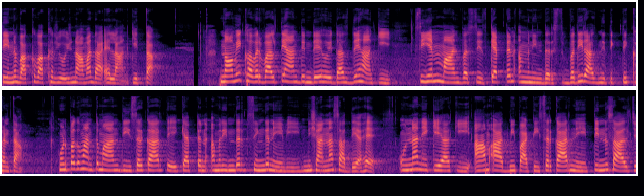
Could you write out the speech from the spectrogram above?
ਤਿੰਨ ਵੱਖ-ਵੱਖ ਯੋਜਨਾਵਾਂ ਦਾ ਐਲਾਨ ਕੀਤਾ। ਨੌਵੀਂ ਖਬਰ ਵੱਲ ਧਿਆਨ ਦਿੰਦੇ ਹੋਏ ਦੱਸਦੇ ਹਾਂ ਕਿ CM Mann versus captain Amarinder, ਵਧੀ ਰਾਜਨੀਤਿਕ ਤਿੱਖਣਤਾ ਹੁਣ ਭਗਵੰਤ ਮਾਨ ਦੀ ਸਰਕਾਰ ਤੇ ਕੈਪਟਨ ਅਮਰਿੰਦਰ ਸਿੰਘ ਨੇ ਵੀ ਨਿਸ਼ਾਨਾ ਸਾਧਿਆ ਹੈ। ਉਹਨਾਂ ਨੇ ਕਿਹਾ ਕਿ ਆਮ ਆਦਮੀ ਪਾਰਟੀ ਸਰਕਾਰ ਨੇ 3 ਸਾਲ 'ਚ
